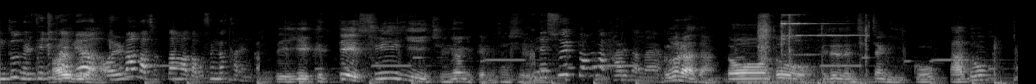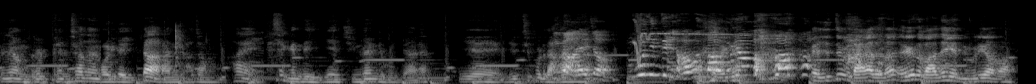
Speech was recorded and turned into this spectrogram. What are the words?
용돈을 드린다면 아이고야. 얼마가 적당하다고 생각하는가? 근데 이게 그때 수익이 중요하기 때문에 사실. 근데 수익도 항상 다르잖아요. 그걸 하자. 너도 제대로 된 직장이 있고 나도 그냥 그렇게 괜찮은 머리가 있다라는 가정 하에 사실 근데 이게 중요한 게 뭔지 알아요? 이게 유튜브로 이거 나가. 알죠? 부모님들이 나본다 아, 우리 엄마. 그러니까 유튜브 나가잖아? 여기서 만약에 우리가 막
